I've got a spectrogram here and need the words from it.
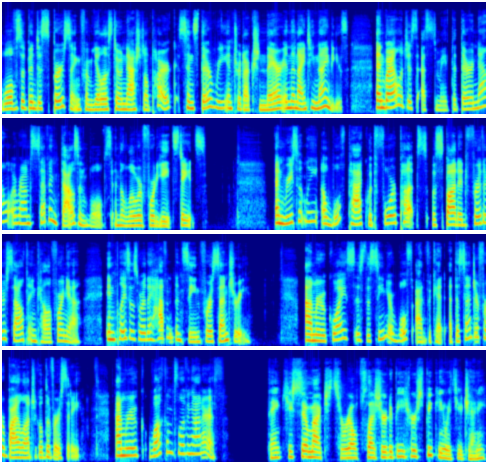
Wolves have been dispersing from Yellowstone National Park since their reintroduction there in the 1990s, and biologists estimate that there are now around 7,000 wolves in the lower 48 states. And recently, a wolf pack with four pups was spotted further south in California, in places where they haven't been seen for a century. Amaroq Weiss is the senior wolf advocate at the Center for Biological Diversity. Amaroq, welcome to Living on Earth. Thank you so much. It's a real pleasure to be here speaking with you, Jenni.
